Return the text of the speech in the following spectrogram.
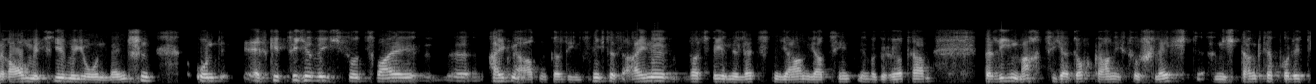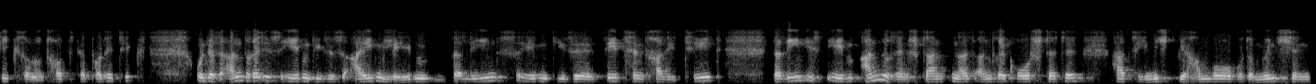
Raum mit vier Millionen Menschen. Und es gibt sicherlich so zwei äh, Eigenarten Berlins. Nicht das eine, was wir in den letzten Jahren, Jahrzehnten immer gehört haben. Berlin macht sich ja doch gar nicht so schlecht, nicht dank der Politik, sondern trotz der Politik. Und das andere ist eben dieses Eigenleben Berlins, eben diese Dezentralität. Berlin ist eben anders entstanden als andere Großstädte, hat sich nicht wie Hamburg oder München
